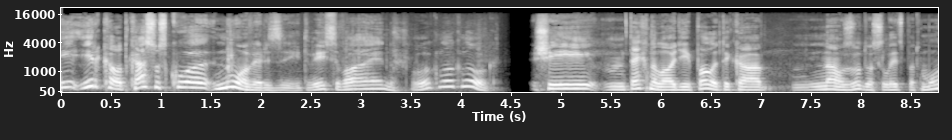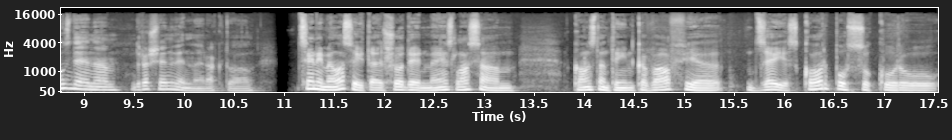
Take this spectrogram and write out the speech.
ir kaut kas, uz ko novirzīt visu vainu. Lūk, lūk, lūk. Šī tehnoloģija politikā nav zudusi līdz pat mūsdienām, droši vien vienmēr aktuāla. Cienījamie lasītāji, šodien mēs lasām Konstantīna Kavafija dzējas korpusu, kuru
